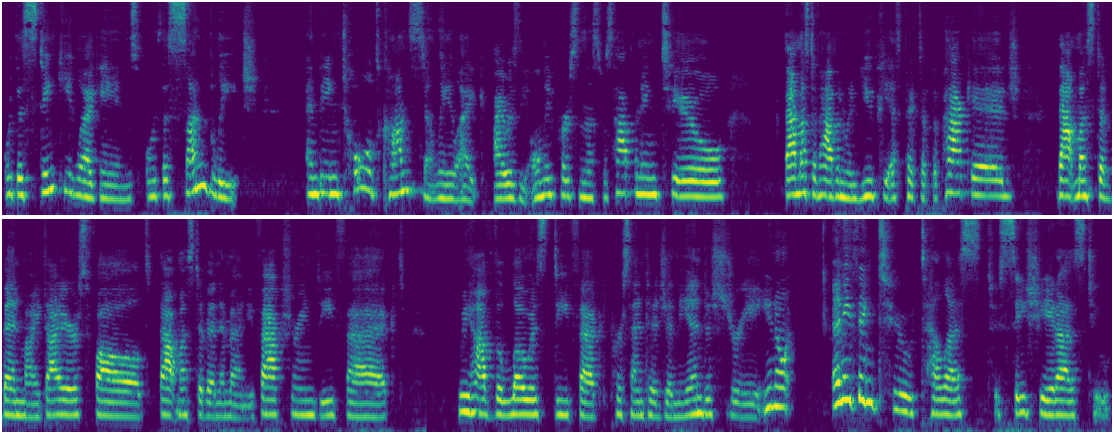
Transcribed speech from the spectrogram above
Or the stinky leggings or the sun bleach and being told constantly, like, I was the only person this was happening to. That must have happened when UPS picked up the package. That must have been my dyer's fault. That must have been a manufacturing defect we have the lowest defect percentage in the industry. You know anything to tell us to satiate us to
